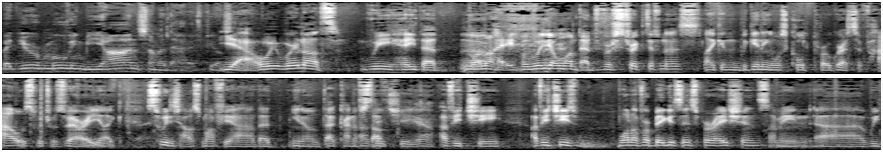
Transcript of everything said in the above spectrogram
But you're moving beyond some of that. It feels. Yeah, we, we're not. We hate that. No. Well, not hate, but we don't want that restrictiveness. Like in the beginning, it was called progressive house, which was very like Swedish House Mafia. That you know that kind of stuff. Avicii, yeah. Avicii. Avicii is one of our biggest inspirations. I mean, uh, we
